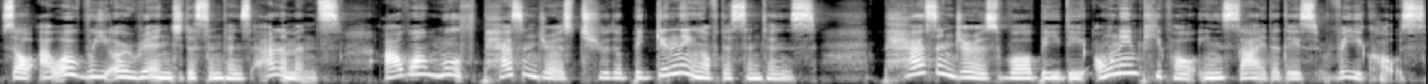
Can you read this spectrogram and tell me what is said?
So I will rearrange the sentence elements. I will move passengers to the beginning of the sentence. Passengers will be the only people inside these vehicles.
